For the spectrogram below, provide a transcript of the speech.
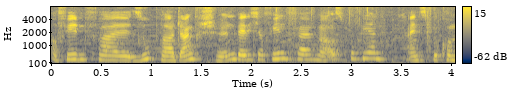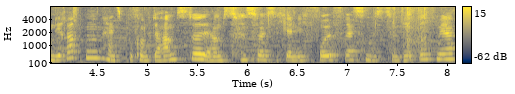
Auf jeden Fall super, Dankeschön. Werde ich auf jeden Fall mal ausprobieren. Eins bekommen die Ratten, eins bekommt der Hamster. Der Hamster soll sich ja nicht voll fressen bis zum geht nicht mehr,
